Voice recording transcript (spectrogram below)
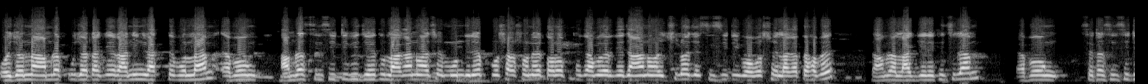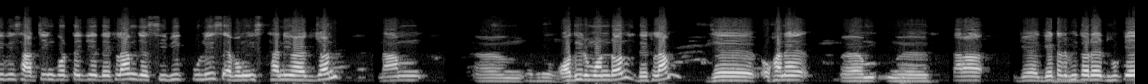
ওই জন্য আমরা পূজাটাকে রানিং রাখতে বললাম এবং আমরা সিসিটিভি যেহেতু লাগানো আছে মন্দিরে, প্রশাসনের তরফ থেকে আমাদেরকে জানানো হয়েছিল যে সিসিটিভি অবশ্যই লাগাতে হবে। তা আমরা লাগিয়ে রেখেছিলাম। এবং সেটা সিসিটিভি সার্চিং করতে গিয়ে দেখলাম যে সিভিক পুলিশ এবং স্থানীয় একজন নাম অধীর মণ্ডল দেখলাম যে ওখানে তারা গেটের ভিতরে ঢুকে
